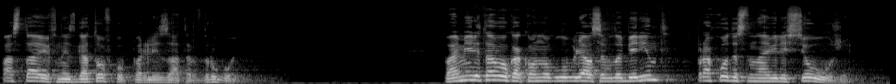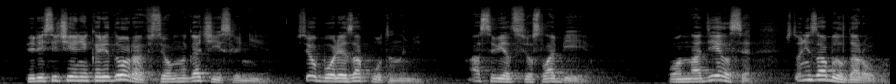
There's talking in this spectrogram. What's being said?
поставив на изготовку парализатор в другой. По мере того, как он углублялся в лабиринт, проходы становились все уже. Пересечения коридора все многочисленнее, все более запутанными, а свет все слабее. Он надеялся, что не забыл дорогу.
